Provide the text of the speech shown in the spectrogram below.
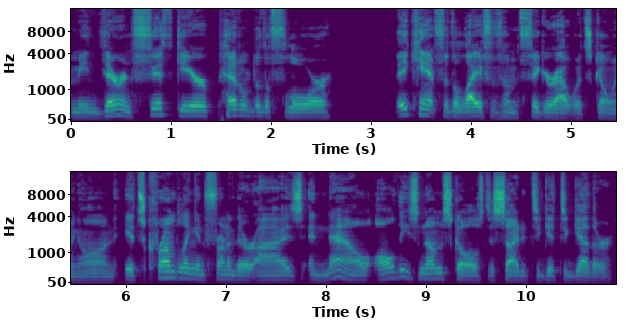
I mean, they're in fifth gear, pedal to the floor, they can't for the life of them figure out what's going on. It's crumbling in front of their eyes, and now all these numbskulls decided to get together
